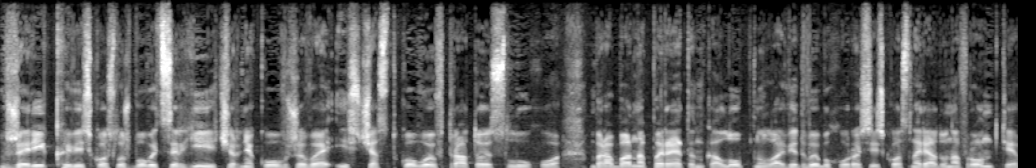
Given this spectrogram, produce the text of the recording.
Вже рік військовослужбовець Сергій Черняков живе із частковою втратою слуху. Барабанна перетинка лопнула від вибуху російського снаряду на фронті.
